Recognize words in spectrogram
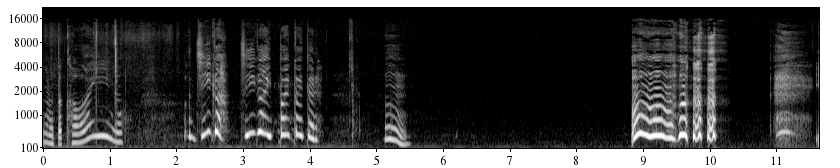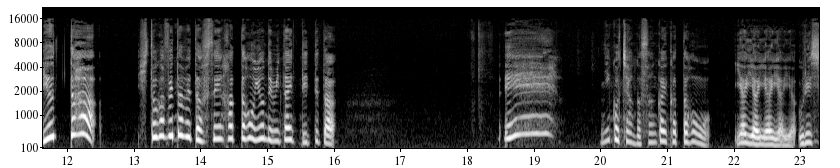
また可愛いの。字が字がいっぱい書いてある。うん。うんうん。言った。人がベタベタ付箋貼った本読んでみたいって言ってた。ええー、ニコちゃんが3回買った本を。いやいやいやいやいや、嬉し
